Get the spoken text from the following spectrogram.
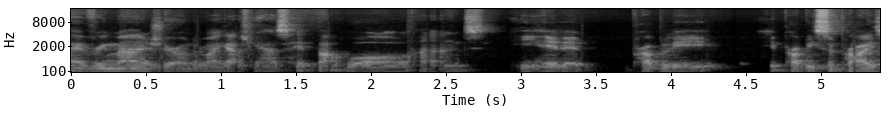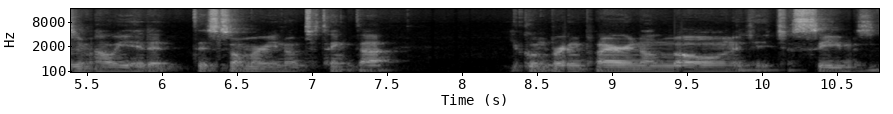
every manager under Mike Ashley has hit that wall, and he hit it probably. It probably surprised him how he hit it this summer. You know, to think that you couldn't bring a player in on loan, it, it just seems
